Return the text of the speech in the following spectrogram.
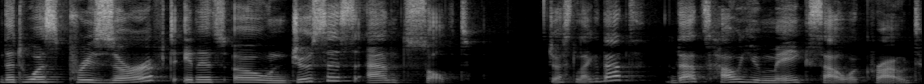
that was preserved in its own juices and salt. Just like that. That's how you make sauerkraut.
